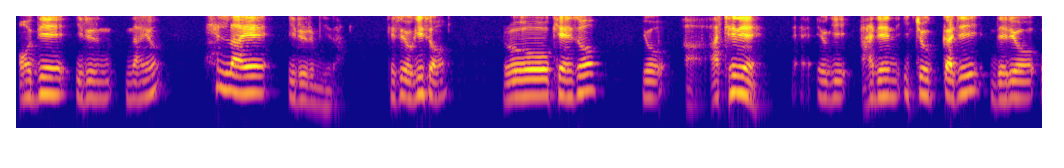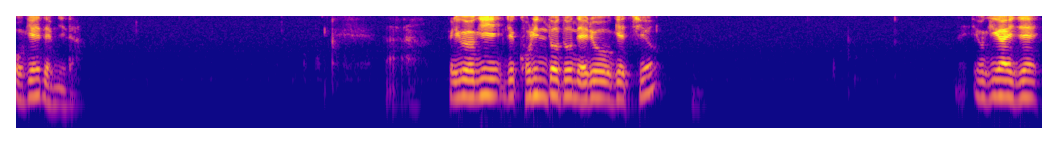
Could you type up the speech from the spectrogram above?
어디에 이르나요? 헬라에 이르릅니다. 그래서 여기서 이렇게 해서 요 아, 아테네 여기 아덴 이쪽까지 내려오게 됩니다. 아, 그리고 여기 이제 고린도도 내려오겠지요. 여기가 이제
